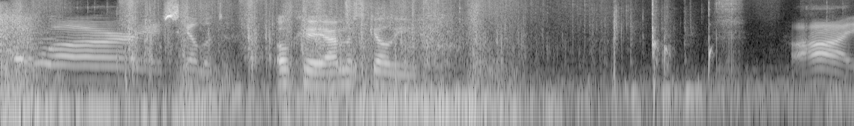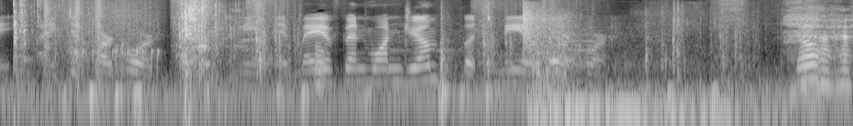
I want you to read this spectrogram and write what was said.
you are a skeleton. Okay, I'm a Skelly. Hi, I did parkour. I mean, it may have oh. been one jump, but to me it was parkour.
